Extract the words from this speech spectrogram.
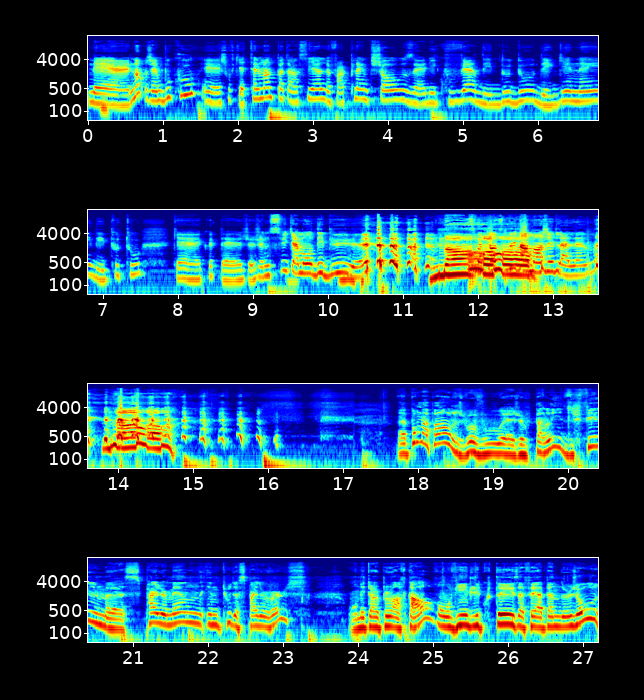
Mais euh, non, j'aime beaucoup. Je trouve qu'il y a tellement de potentiel de faire plein de choses. des couvertes, des doudous, des guinées, des toutous. Que, écoute, je, je ne suis qu'à mon début. je vais continuer d'en Non! manger de la laine. Non! Euh, pour ma part, je vais vous, euh, je vais vous parler du film euh, Spider-Man Into the Spider-Verse. On est un peu en retard. On vient de l'écouter, ça fait à peine deux jours.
